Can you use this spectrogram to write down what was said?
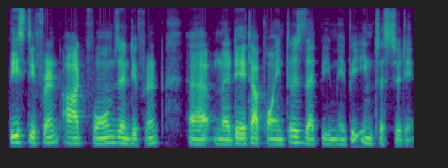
these different art forms and different uh, data pointers that we may be interested in.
